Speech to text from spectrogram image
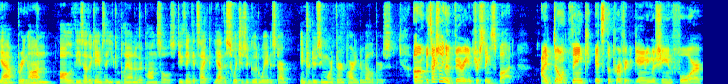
yeah, bring on all of these other games that you can play on other consoles. Do you think it's like, yeah, the Switch is a good way to start introducing more third party developers? Um, it's actually in a very interesting spot. I don't think it's the perfect gaming machine for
